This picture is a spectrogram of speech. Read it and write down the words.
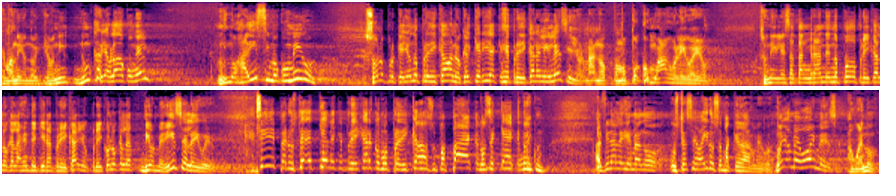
hermano, yo, no, yo ni, nunca había hablado con él. Enojadísimo conmigo. Solo porque yo no predicaba lo que él quería que se predicara en la iglesia. Y yo, hermano, ¿cómo, ¿cómo hago? Le digo yo. Es una iglesia tan grande, no puedo predicar lo que la gente quiera predicar. Yo predico lo que Dios me dice, le digo yo. Sí, pero usted tiene que predicar como predicaba su papá, que no sé qué. Al final le dije, hermano, ¿usted se va a ir o se va a quedar? Le digo, no, yo me voy, me dice. Ah, bueno,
